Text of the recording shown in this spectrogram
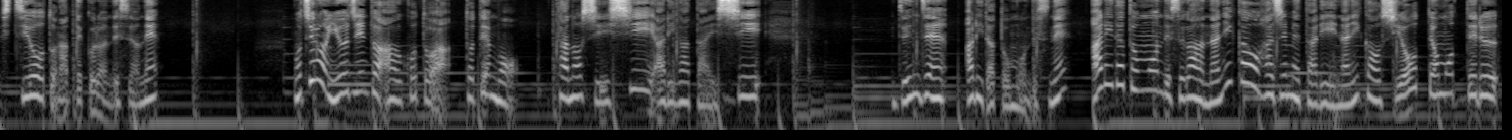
必要となってくるんですよね。もちろん友人と会うことはとても楽しいし、ありがたいし、全然ありだと思うんですね。ありだと思うんですが、何かを始めたり、何かをしようって思ってる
